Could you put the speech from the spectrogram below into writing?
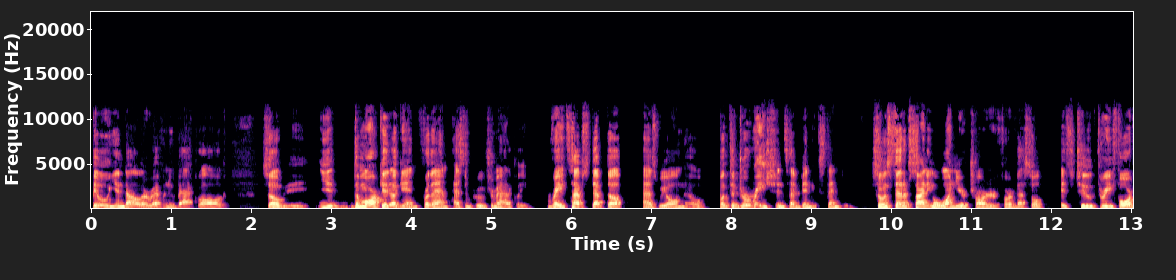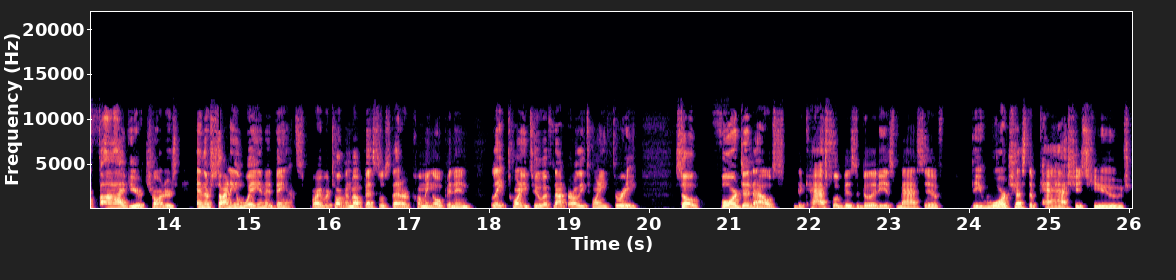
billion revenue backlog. So you, the market, again, for them has improved dramatically. Rates have stepped up, as we all know, but the durations have been extended. So instead of signing a one year charter for a vessel, it's two, three, four, five year charters, and they're signing them way in advance, right? We're talking about vessels that are coming open in late 22, if not early 23. So for Danaos, the cash flow visibility is massive. The war chest of cash is huge.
